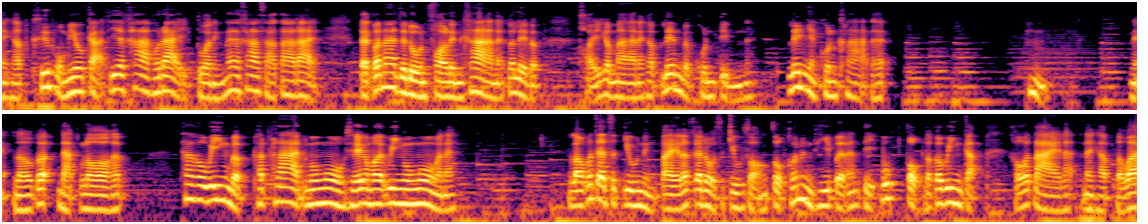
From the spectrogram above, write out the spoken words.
นะครับ คือผมมีโอกาสที่จะฆ่าเขาได้อีกตัวหนึ่งน่าจะฆ่าซาตาได้ แต่ก็น่าจะโดนฟอร์เรนฆ่านะ ก็เลยแบบถอยกลับมานะครับ เล่นแบบคนติ๋มนะ เล่นอย่างคนขาดนะฮะเนี่ยเราก็ดักรอครับ ถ้าเขาวิ่งแบบพลาดพลาดๆโง่ๆใช้คำว่าวิ่งโง่ๆมานะ เราก็จะสกิลหนึ่งไปแล้วกระโดดสกิลสองตบเขาหนึ่งทีเปิดอันติปุ๊บตบแล้วก็วิ่งกลับเขาก็ตายแล้วนะครับ แต่ว่า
